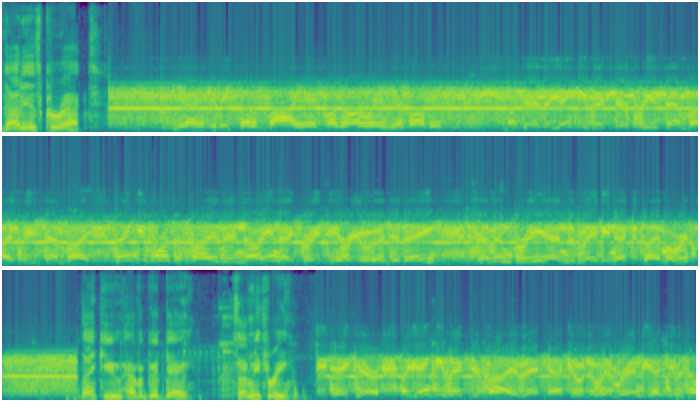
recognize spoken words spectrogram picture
That is correct. Yeah, give me the 5 and on radio, Bobby. Okay, the Yankee Victor, please stand by, please stand by. Thank you for the 5 and 9, uh, great to hear you uh, today. 7-3 and maybe next time, over. Thank you. Have a good day. 73. You take care. Uh, Yankee Victor 5, uh, Echo November India, QSO.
